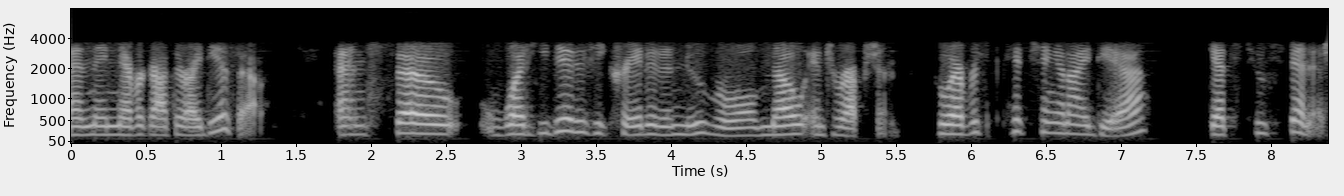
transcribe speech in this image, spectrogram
and they never got their ideas out. And so what he did is he created a new rule no interruptions. Whoever's pitching an idea gets to finish.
